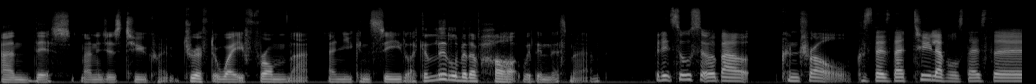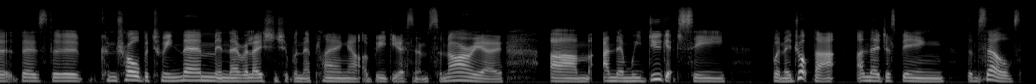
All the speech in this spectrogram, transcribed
and this manages to kind of drift away from that, and you can see like a little bit of heart within this man. But it's also about control because there's there two levels there's the there's the control between them in their relationship when they're playing out a BDSM scenario um, and then we do get to see when they drop that and they're just being themselves.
